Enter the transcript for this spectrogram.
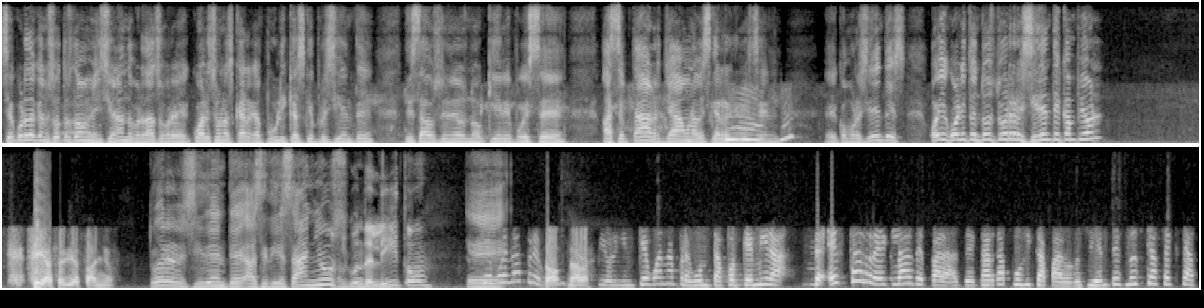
¿Se acuerda que nosotros estábamos mencionando, verdad, sobre cuáles son las cargas públicas que el presidente de Estados Unidos no quiere, pues, eh, aceptar ya una vez que regresen eh, como residentes? Oye, Juanito, entonces tú eres residente, campeón? Sí, hace 10 años. Tú eres residente hace 10 años. ¿Algún delito? Qué Eh, buena pregunta, Piolín, qué buena pregunta, porque mira, esta regla de, para, de carga pública para los residentes no es que afecte a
